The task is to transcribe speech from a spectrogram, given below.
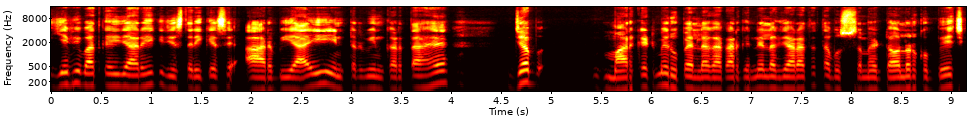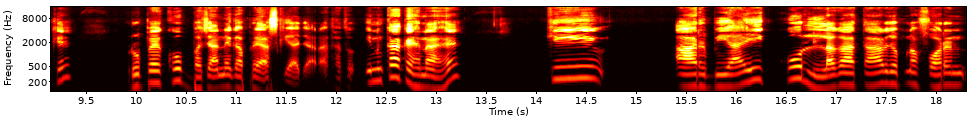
ये भी बात कही जा रही है कि जिस तरीके से आरबीआई इंटरवीन करता है, जब मार्केट में रुपए लगातार गिरने लग जा रहा था, तब उस समय डॉलर को बेच के रुपए को बचाने का प्रयास किया जा रहा था। तो इनका कहना है कि आरबीआई को लगातार जो अपना फॉरेन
